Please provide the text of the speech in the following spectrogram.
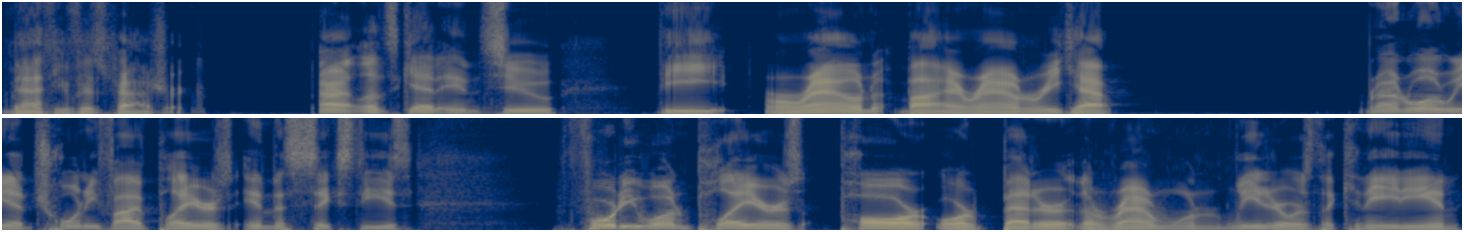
Matthew Fitzpatrick. All right, let's get into the round by round recap. Round one, we had 25 players in the 60s. 41 players par or better. The round one leader was the Canadian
